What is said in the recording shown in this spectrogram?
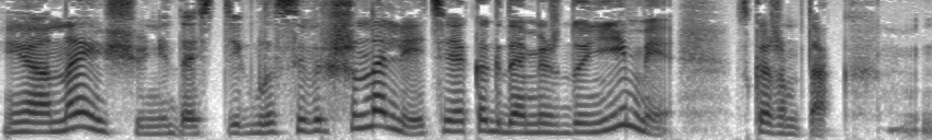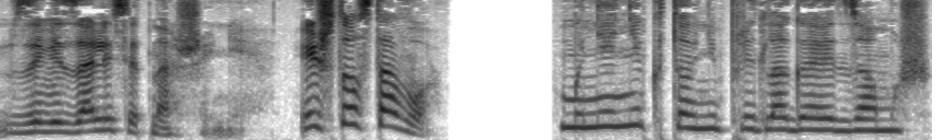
И она еще не достигла совершеннолетия, когда между ними, скажем так, завязались отношения. И что с того? «Мне никто не предлагает замуж»,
